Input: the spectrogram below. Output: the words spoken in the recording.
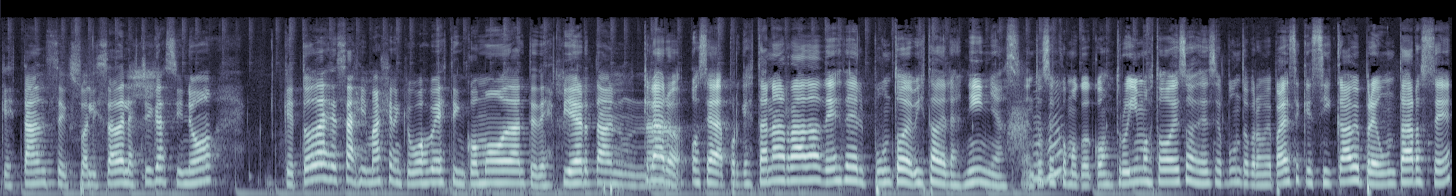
que están sexualizadas las chicas, sino que todas esas imágenes que vos ves te incomodan, te despiertan. una- Claro, o sea, porque está narrada desde el punto de vista de las niñas. Entonces, como que construimos todo eso desde ese punto. Pero me parece que sí cabe preguntarse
